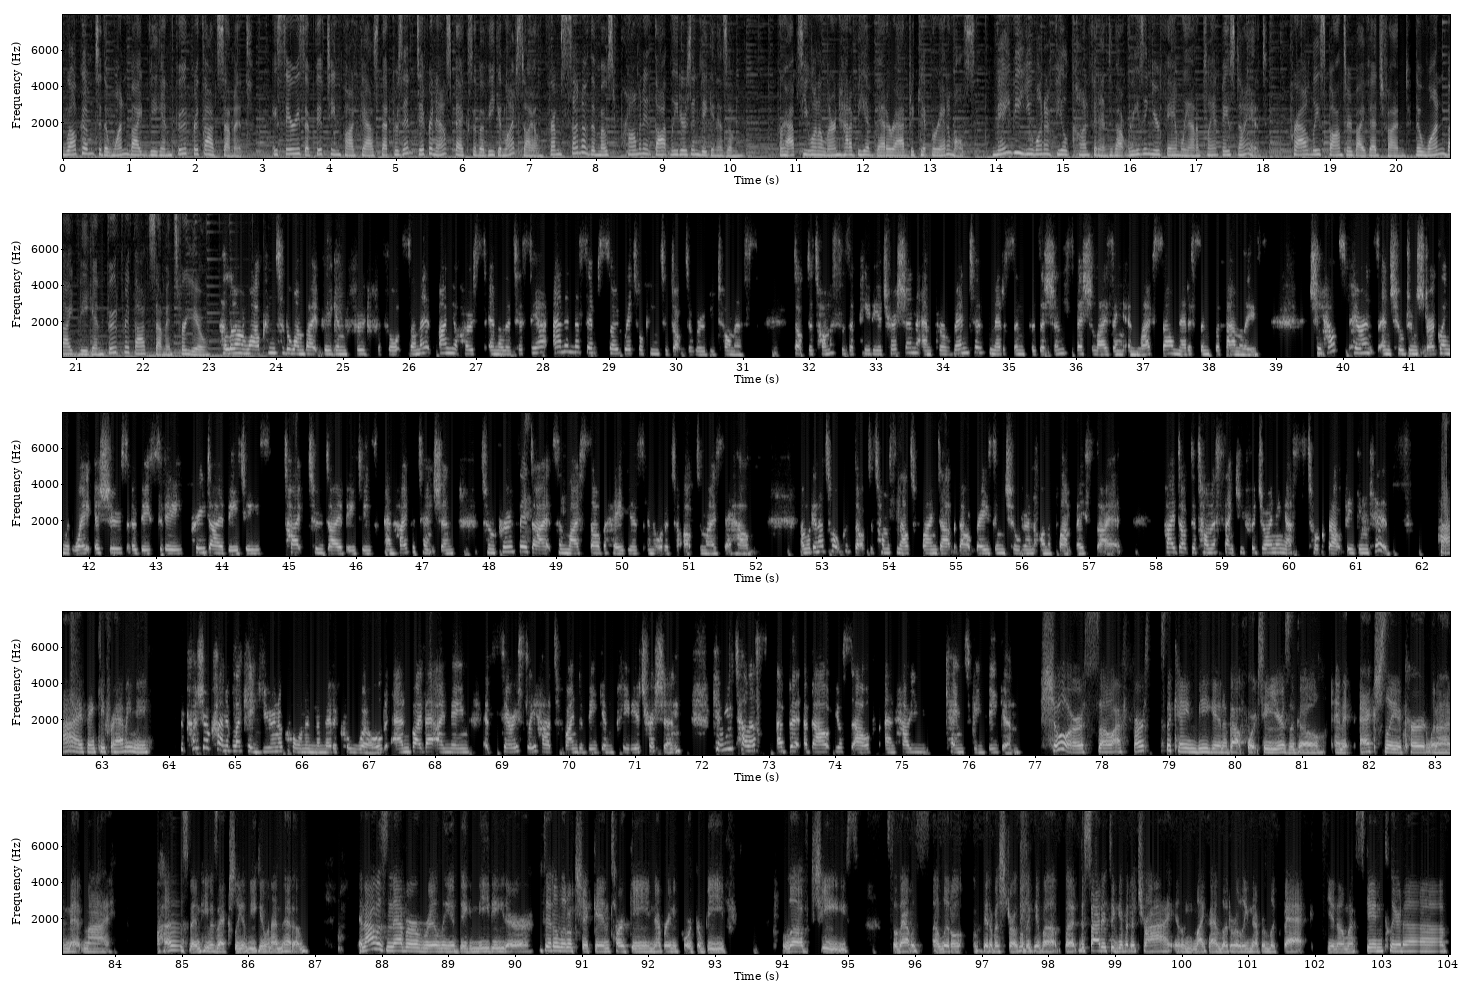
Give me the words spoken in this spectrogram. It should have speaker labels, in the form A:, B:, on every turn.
A: Welcome to the One Bite Vegan Food for Thought Summit, a series of 15 podcasts that present different aspects of a vegan lifestyle from some of the most prominent thought leaders in veganism. Perhaps you want to learn how to be a better advocate for animals. Maybe you want to feel confident about raising your family on a plant based diet. Proudly sponsored by VegFund, the One Bite Vegan Food for Thought Summit's for you.
B: Hello and welcome to the One Bite Vegan Food for Thought Summit. I'm your host, Emma Leticia, and in this episode, we're talking to Dr. Ruby Thomas. Dr. Thomas is a pediatrician and preventive medicine physician specializing in lifestyle medicine for families. She helps parents and children struggling with weight issues, obesity, prediabetes, type 2 diabetes, and hypertension to improve their diets and lifestyle behaviors in order to optimize their health. And we're going to talk with Dr. Thomas now to find out about raising children on a plant based diet. Hi, Dr. Thomas. Thank you for joining us to talk about vegan kids.
C: Hi, thank you for having me
B: because you're kind of like a unicorn in the medical world, and by that I mean it's seriously hard to find a vegan pediatrician, can you tell us a bit about yourself and how you came to be vegan?
C: Sure. So I first became vegan about 14 years ago, and it actually occurred when I met my husband. He was actually a vegan when I met him. And I was never really a big meat eater. Did a little chicken, turkey, never any pork or beef love cheese. So that was a little a bit of a struggle to give up, but decided to give it a try. And like I literally never looked back. You know, my skin cleared up.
